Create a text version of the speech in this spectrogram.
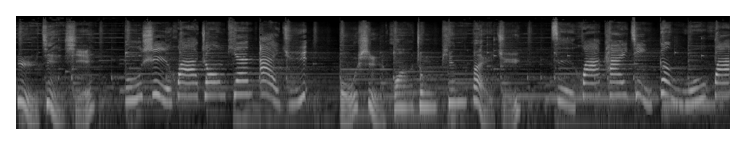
日渐斜。不是花中偏爱菊，不是花中偏爱菊。此花开尽更无花。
